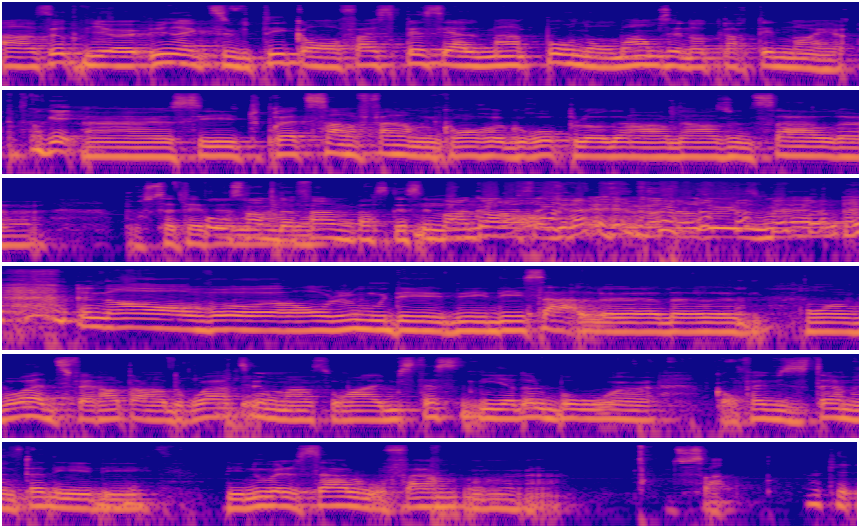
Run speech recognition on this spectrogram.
Ensuite, il y a une activité qu'on fait spécialement pour nos membres, c'est notre party de Noël. OK. Euh, c'est tout près de 100 femmes qu'on regroupe là, dans, dans une salle euh, pour cet Pas au centre de femmes parce que c'est pas encore assez grand. Malheureusement. non, on va, on loue des, des, des salles. euh, de- on va à différents endroits. tu sais, On en soit à Mistassini, à Dolbeau, euh, qu'on fait visiter en même temps des, des, des nouvelles salles aux femmes euh, du centre. OK.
